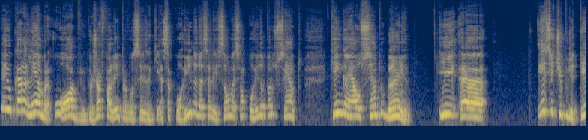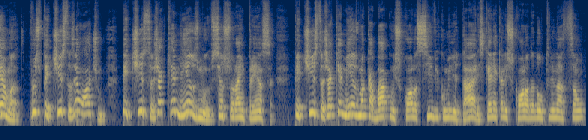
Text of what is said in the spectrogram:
E aí o cara lembra, o óbvio, que eu já falei para vocês aqui, essa corrida dessa eleição vai ser uma corrida para o centro. Quem ganhar o centro ganha. E é, esse tipo de tema, para os petistas, é ótimo. Petista já quer mesmo censurar a imprensa. Petista já quer mesmo acabar com escolas cívico-militares, querem aquela escola da doutrinação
